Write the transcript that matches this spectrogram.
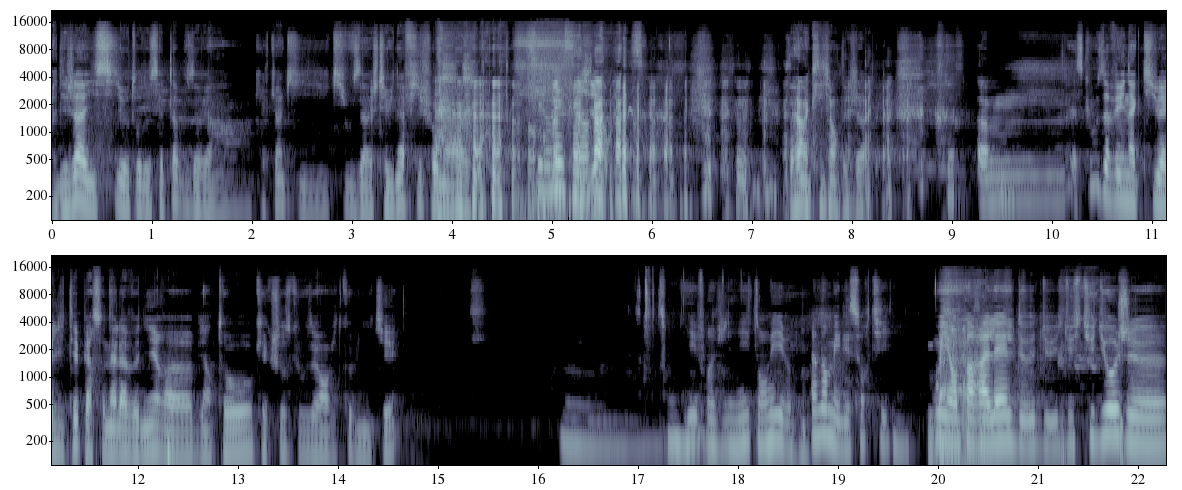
Bah, déjà, ici, autour de cette table, vous avez un- quelqu'un qui, qui vous a acheté une affiche au moins. c'est vrai ça. vous avez un client déjà. Hum, Est-ce que vous avez une actualité personnelle à venir euh, bientôt? Quelque chose que vous avez envie de communiquer? Hmm. Ton livre, Jenny, ton livre. Ah non, mais il est sorti. Oui, en parallèle de- du, du studio, je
